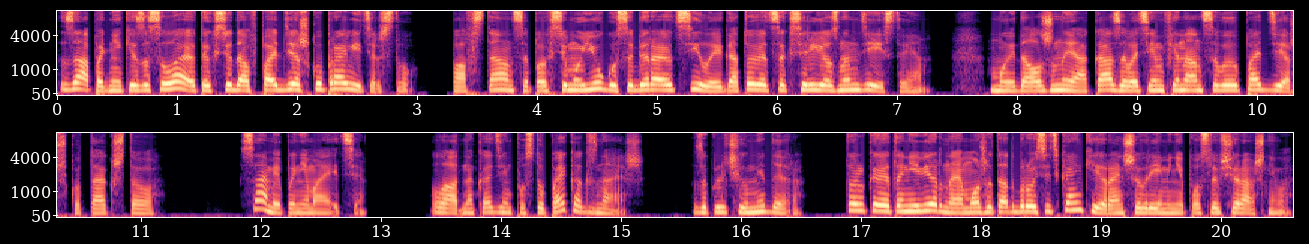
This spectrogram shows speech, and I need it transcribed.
Западники засылают их сюда в поддержку правительству. Повстанцы по всему югу собирают силы и готовятся к серьезным действиям. Мы должны оказывать им финансовую поддержку, так что Сами понимаете». «Ладно, Кадим, поступай, как знаешь», — заключил Мидера. «Только это неверное может отбросить коньки раньше времени после вчерашнего.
